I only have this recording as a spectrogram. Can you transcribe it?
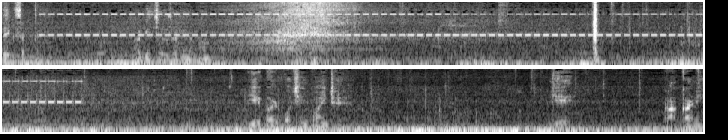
देख सकते हैं। आगे चल रहे हैं अब हम। ये बर्ड वॉचिंग पॉइंट है। ये काकानी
